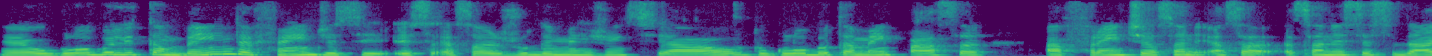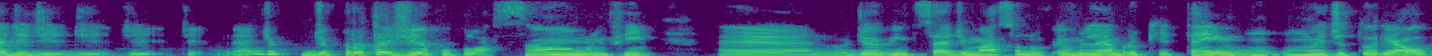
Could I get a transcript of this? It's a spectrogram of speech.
é, o Globo ele também defende esse, essa ajuda emergencial, do Globo também passa à frente essa, essa, essa necessidade de, de, de, de, né, de, de proteger a população, enfim. É, no dia 27 de março, eu me lembro que tem um, um editorial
